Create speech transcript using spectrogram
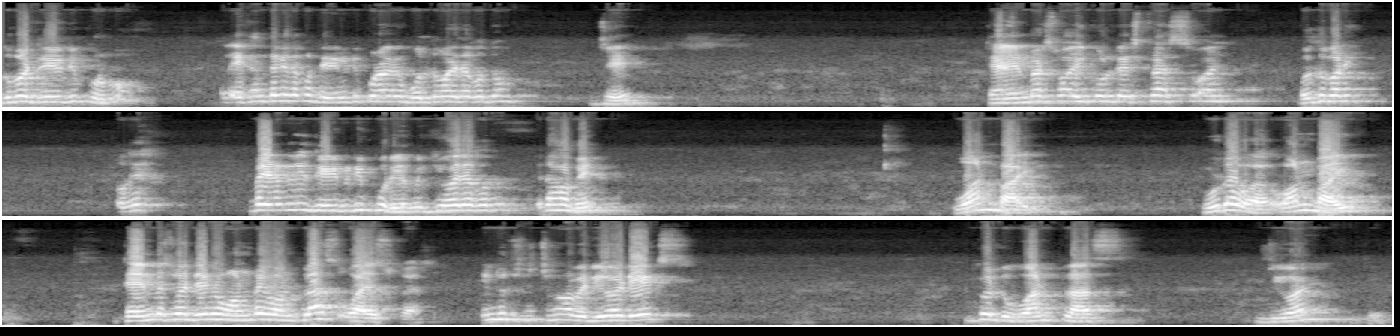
দুবার ডেরিভেটিভ করব। তাহলে এখান থেকে দেখো ডেরিভেটিভ করার আগে বলতে পারি, দেখো তো, যে tan inverse y equal to x plus y বলতে পারি? ওকে বা এটাকে যদি ডেরিভেটিভ করি আমি কি হয় দেখো এটা হবে 1 by root one by tan inverse y derivative 1 by 1 plus y square into সূত্র হবে dy dx equal to 1 plus dy dx.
